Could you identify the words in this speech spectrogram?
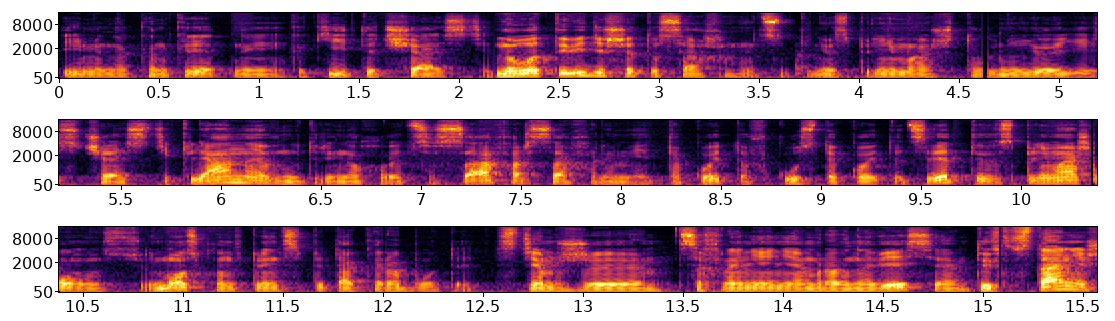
именно конкретные какие-то части. Но вот ты видишь эту сахарницу, ты не воспринимаешь, что у нее есть часть стеклянная, внутри находится сахар, сахар имеет такой-то вкус, такой-то цвет, ты воспринимаешь полностью. И мозг, он, в принципе, так и работает. С тем же сохранением равновесия ты встанешь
